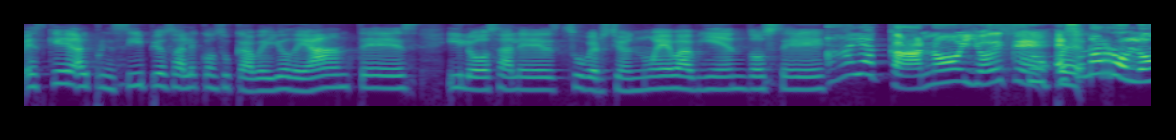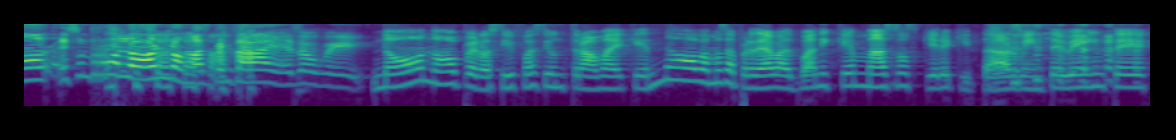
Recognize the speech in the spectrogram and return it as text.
es que al principio sale con su cabello de antes y luego sale su versión nueva viéndose. Ay, acá, ¿no? Y yo de que es una rolón, es un rolón. Nomás pensaba eso, güey. No, no, pero sí fue así un trauma de que no, vamos a perder a Bad Bunny, ¿qué más nos quiere quitar? 2020,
